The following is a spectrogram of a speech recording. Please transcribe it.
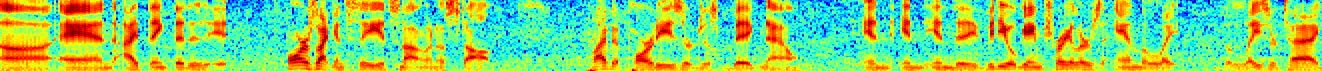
uh, and I think that it, it, as far as I can see, it's not going to stop. Private parties are just big now. In, in, in the video game trailers and the, the laser tag,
